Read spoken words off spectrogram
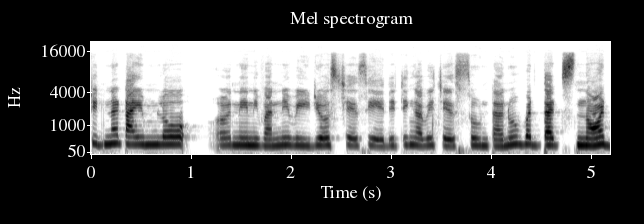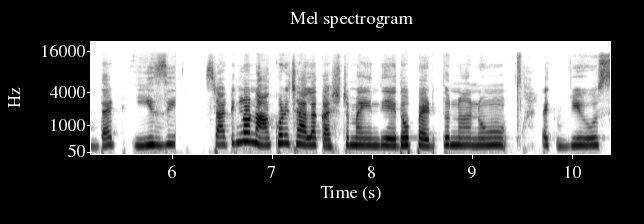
చిన్న టైంలో ఆహ్, నేను ఇవన్నీ వీడియోస్ చేసి ఎడిటింగ్ అవి చేస్తూ ఉంటాను. But that's not that easy. స్టార్టింగ్‌లో నాకు కూడా చాలా కష్టమైంది. ఏదో పెడుతున్నాను లైక్ వ్యూస్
